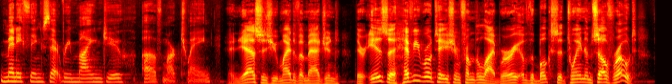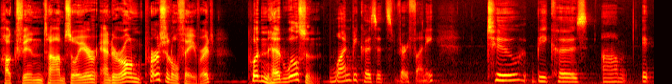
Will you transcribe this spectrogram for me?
many things that remind you of Mark Twain. And yes, as you might have imagined, there is a heavy rotation from the library of the books that Twain himself wrote Huck Finn, Tom Sawyer, and her own personal favorite, Pudd'nhead Wilson. One, because it's very funny. Two, because um, it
